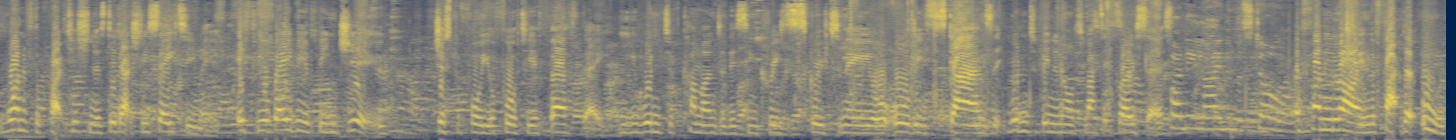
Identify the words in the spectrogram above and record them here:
one of the practitioners did actually say to me, if your baby had been due just before your 40th birthday, you wouldn't have come under this increased scrutiny or all these scans. It wouldn't have been an automatic process. Funny line in the store. A funny line, the fact that ooh,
